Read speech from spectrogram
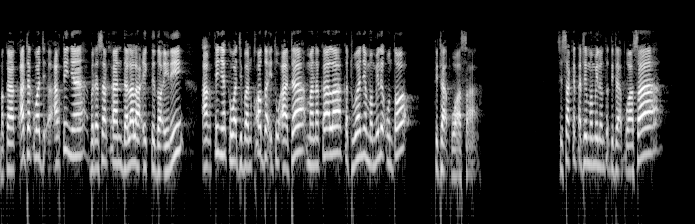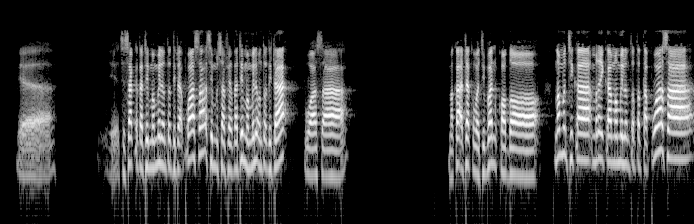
Maka ada kewajiban artinya berdasarkan dalalah iktidha ini artinya kewajiban qada itu ada manakala keduanya memilih untuk tidak puasa. Si sakit tadi memilih untuk tidak puasa, ya, Ya, si sakit tadi memilih untuk tidak puasa, si musafir tadi memilih untuk tidak puasa. Maka ada kewajiban kodok. Namun jika mereka memilih untuk tetap puasa,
